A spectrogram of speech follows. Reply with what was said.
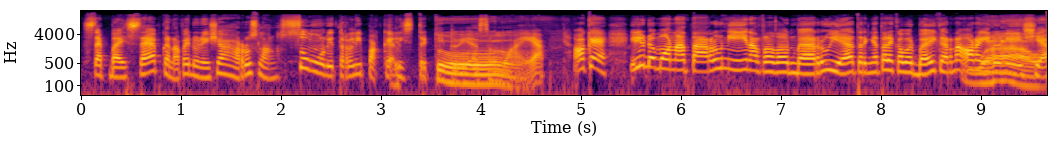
step by step, kenapa Indonesia harus langsung literally pakai listrik gitu ya semua ya. Oke, ini udah mau Nataru nih, Natal tahun baru ya. Ternyata ada kabar baik karena orang Wow. Indonesia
